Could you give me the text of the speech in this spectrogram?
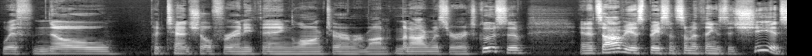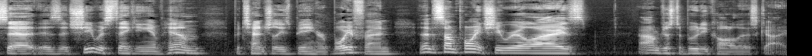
with no potential for anything long term or mon- monogamous or exclusive. And it's obvious based on some of the things that she had said is that she was thinking of him potentially as being her boyfriend. And then at some point she realized, I'm just a booty call to this guy.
